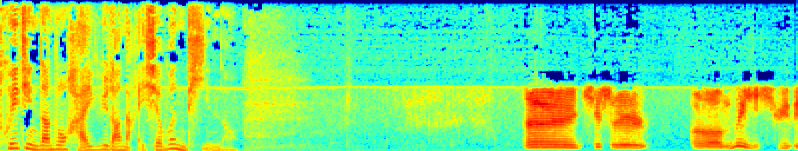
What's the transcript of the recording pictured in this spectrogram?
推进当中还遇到哪一些问题呢？嗯，其实，呃，内需的，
